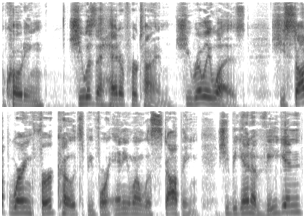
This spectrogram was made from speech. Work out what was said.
Quoting, she was ahead of her time. She really was. She stopped wearing fur coats before anyone was stopping. She began a vegan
